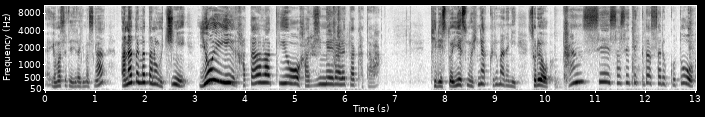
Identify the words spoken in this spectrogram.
読ませていただきますがあなた方のうちに良い働きを始められた方はキリストイエスの日が来るまでにそれを完成させてくださることを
